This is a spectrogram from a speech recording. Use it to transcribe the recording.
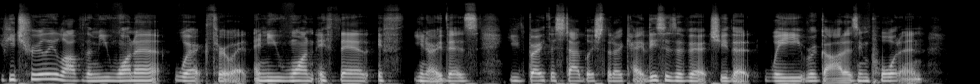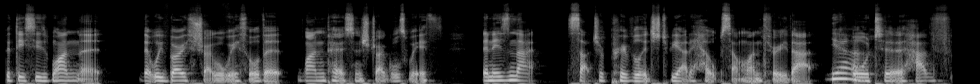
if you truly love them, you want to work through it, and you want if they're if you know there's you've both established that okay, this is a virtue that we regard as important, but this is one that that we both struggle with, or that one person struggles with, then isn't that such a privilege to be able to help someone through that Yeah. or to have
